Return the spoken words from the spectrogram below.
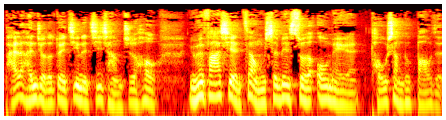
排了很久的队，进了机场之后，你会发现在我们身边所有的欧美人头上都包着。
